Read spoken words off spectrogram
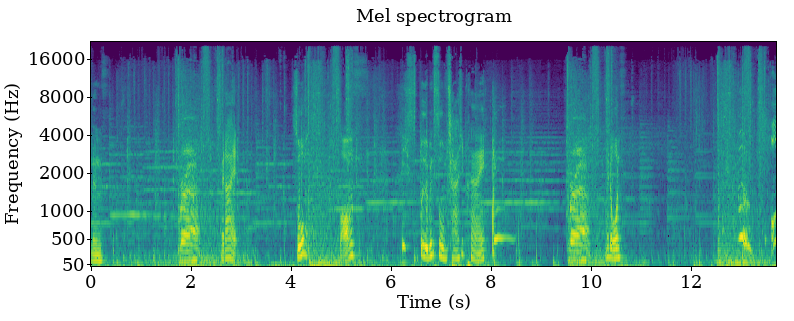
หนึ่ง Bruh. ไม่ได้ ซูม สองเฮ้ยปืนมันซูมช้าชิบหาย Bruh. ไม่โดน โอ้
